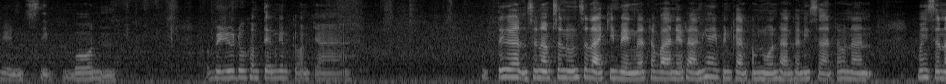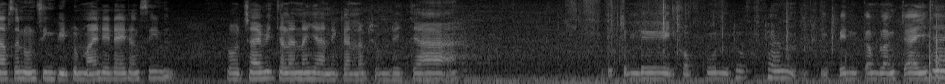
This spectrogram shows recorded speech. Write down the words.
เด่นสิบบนไปดูดูคำเตือนกันก่อนจ้าคำเตือนสนับสนุนสลากกินแบ่งรัฐบาลแนวทางที่ให้เป็นการคำนวณทางคณิตศาสตร์เท่านั้น ไม่สนับสนุนสิ่งผิดกฎหมายใด ๆ ทั้งสิ้น โปรดใช้วิจารณญาณในการรับชมด้วยจ้าดูกันเลยขอบคุณทุกท่านที่เป็นกำลังใจให้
